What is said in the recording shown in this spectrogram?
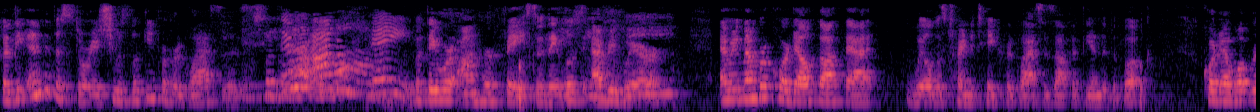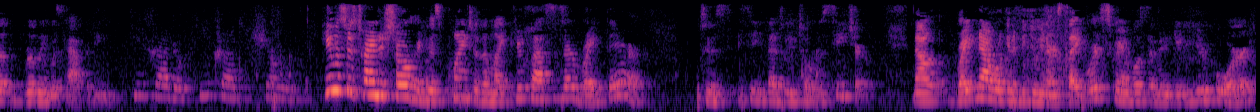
But at the end of the story, she was looking for her glasses, But they were on her face. but they were on her face, so they looked everywhere. And remember, Cordell thought that Will was trying to take her glasses off at the end of the book. Cordell, what re- really was happening? He tried to, he tried to show me. He was just trying to show her. He was pointing to them like, your glasses are right there. To his, see, that's what he told his teacher. Now, right now, we're going to be doing our sight word scrambles. I'm going to give you your board.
